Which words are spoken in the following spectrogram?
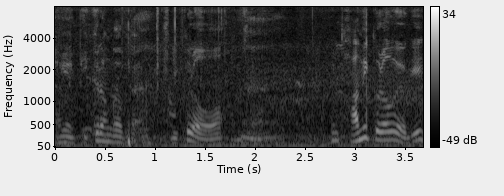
저게 미끄러운가 보다 미끄러워. 음. 그럼 다 미끄러워 여기.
